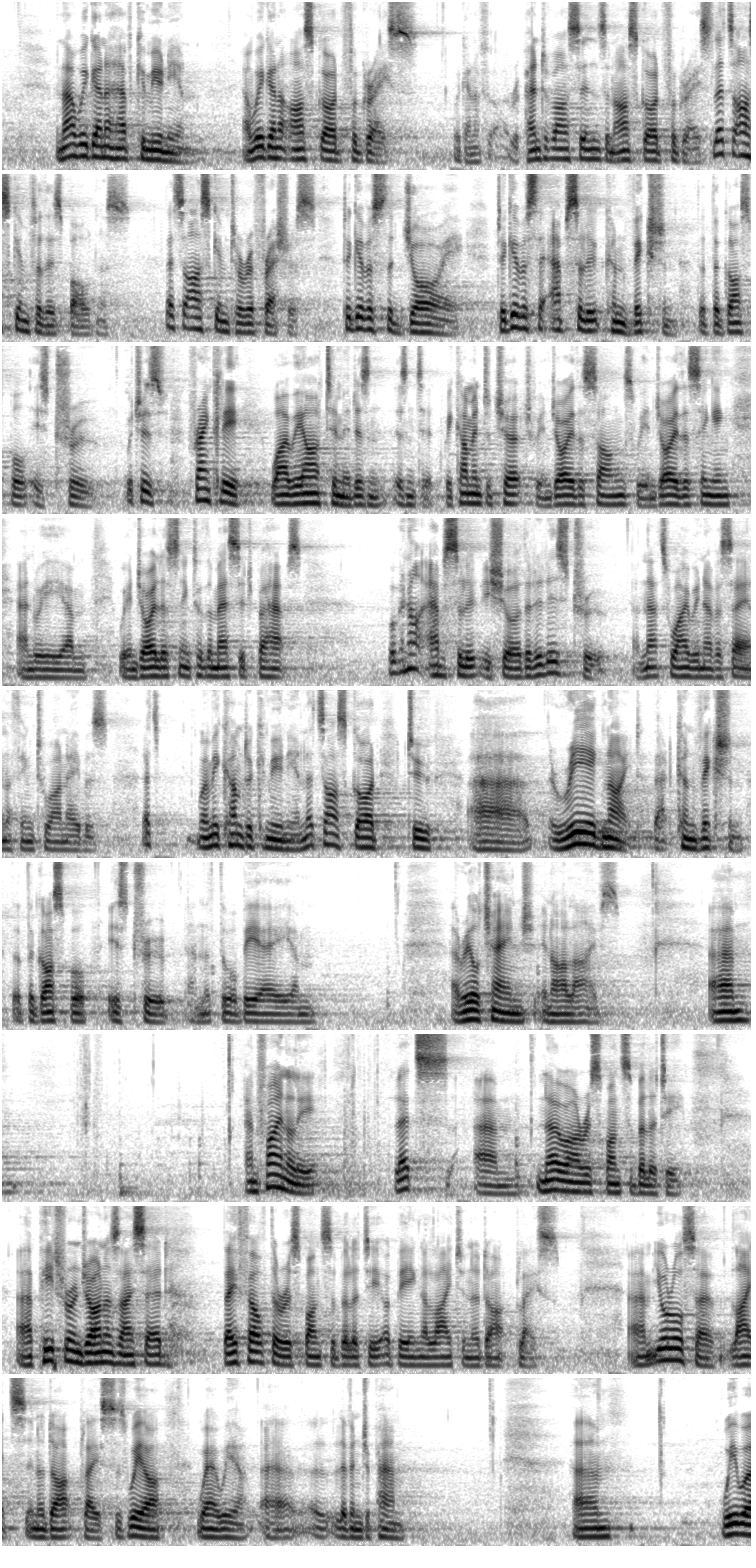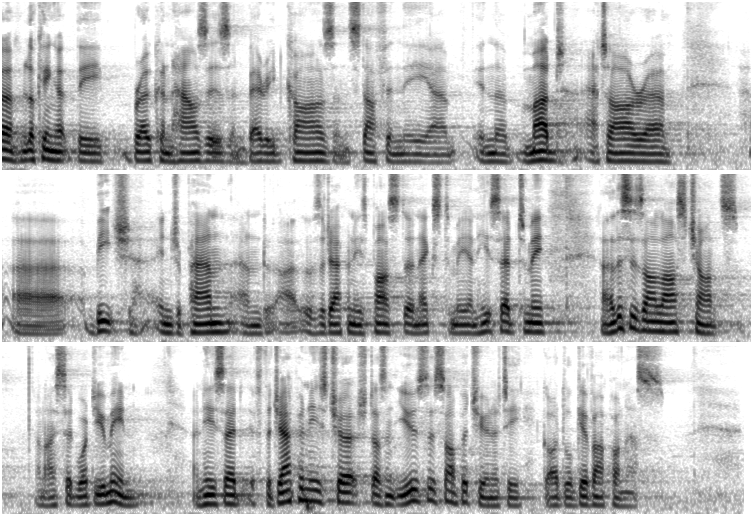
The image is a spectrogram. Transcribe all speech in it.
Now we're going to have communion, and we're going to ask God for grace. We're going to repent of our sins and ask God for grace. Let's ask Him for this boldness. Let's ask Him to refresh us, to give us the joy, to give us the absolute conviction that the gospel is true which is frankly why we are timid, isn't, isn't it? We come into church, we enjoy the songs, we enjoy the singing, and we, um, we enjoy listening to the message perhaps, but we're not absolutely sure that it is true, and that's why we never say anything to our neighbors. Let's, when we come to communion, let's ask God to uh, reignite that conviction that the gospel is true and that there will be a, um, a real change in our lives. Um, and finally, let's um, know our responsibility. Uh, Peter and John, as I said, they felt the responsibility of being a light in a dark place. Um, you're also lights in a dark place, as we are where we are, uh, live in Japan. Um, we were looking at the broken houses and buried cars and stuff in the, uh, in the mud at our uh, uh, beach in Japan, and uh, there was a Japanese pastor next to me, and he said to me, uh, This is our last chance. And I said, What do you mean? And he said, If the Japanese church doesn't use this opportunity, God will give up on us.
